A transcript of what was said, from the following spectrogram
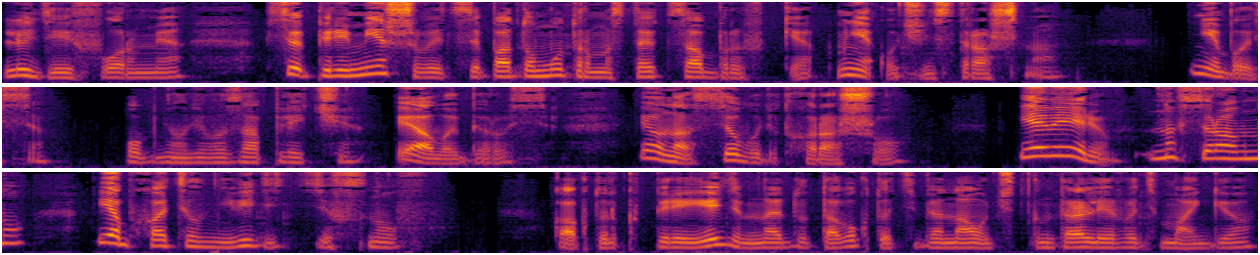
людей в форме. Все перемешивается, и потом утром остаются обрывки. Мне очень страшно. Не бойся, обнял его за плечи. Я выберусь, и у нас все будет хорошо. Я верю, но все равно я бы хотел не видеть этих снов. Как только переедем, найду того, кто тебя научит контролировать магию.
